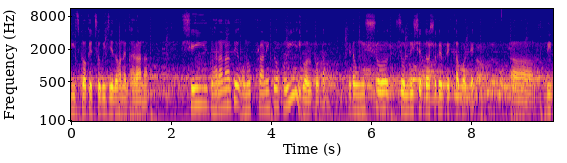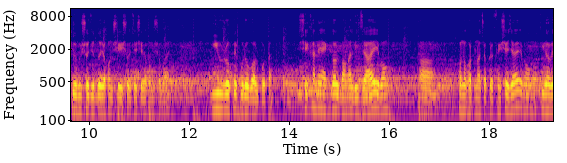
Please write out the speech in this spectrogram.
হিজককের ছবি যে ধরনের ঘরানা সেই ঘরানাতে অনুপ্রাণিত হয়েই এই গল্পটা এটা উনিশশো চল্লিশের দশকের প্রেক্ষাপটে দ্বিতীয় বিশ্বযুদ্ধ যখন শেষ হয়েছে সেরকম সময় ইউরোপে পুরো গল্পটা সেখানে একদল বাঙালি যায় এবং কোনো ঘটনাচক্রে ফেঁসে যায় এবং কীভাবে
